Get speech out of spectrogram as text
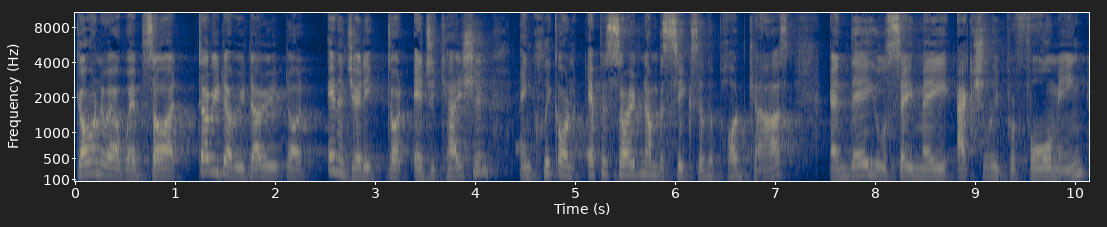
go onto our website www.energetic.education and click on episode number six of the podcast and there you'll see me actually performing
